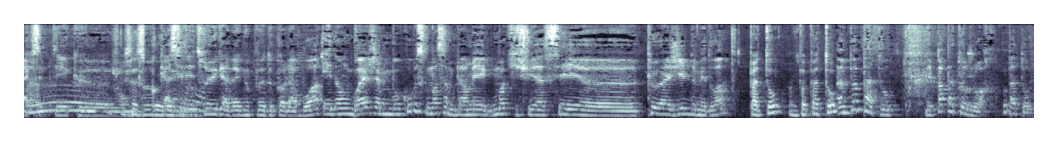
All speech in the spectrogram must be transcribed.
accepter que je on peut casser des trucs avec un peu de colle à bois. Et donc ouais, j'aime beaucoup parce que moi ça me permet, moi qui suis assez euh, peu agile de mes doigts, Pato, un peu pato. un peu pâteau, mais pas pâteau joueur, pâteau.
